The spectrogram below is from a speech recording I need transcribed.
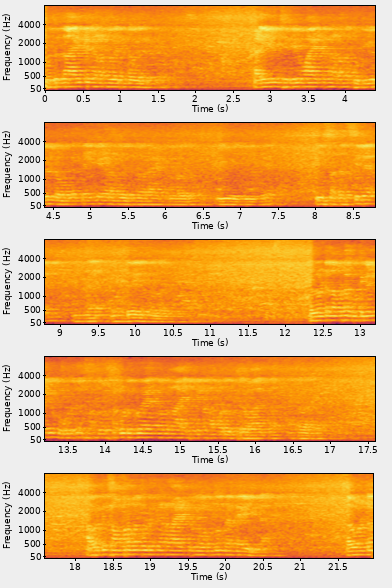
പുതുതായിട്ട് കടന്നു വരുന്നവരുണ്ട്. കളിയും ചിരിയുമായിട്ട് നടന്ന പുതിയൊരു ലോകത്തേക്ക് കടന്നു വരുന്നവരായിട്ടുള്ളവരും ഈ വേദിയിൽ ഈ സദസ്സിൽ ഇന്ന് ഉണ്ട് എന്നുള്ളത്. അതുകൊണ്ട് നമ്മുടെ കുട്ടികൾക്ക് കൂടുതൽ സന്തോഷം കൊടുക്കുക എന്നുള്ളതായിരിക്കണം നമ്മുടെ ഉത്തരവാദിത്വം എന്ന് പറയുന്നത്. അവർക്ക് സമ്മർദ്ദം കൊടുക്കേണ്ടതായിട്ടുള്ള ഒന്നും തന്നെ ഇല്ല. അതുകൊണ്ട്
